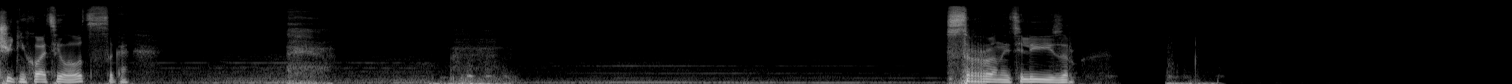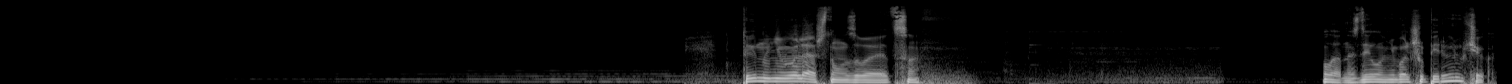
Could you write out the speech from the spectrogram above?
Чуть-чуть не хватило, вот сука. Сраный телевизор. Ты на него ля, что называется. Ладно, сделаем небольшой перерывчик.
